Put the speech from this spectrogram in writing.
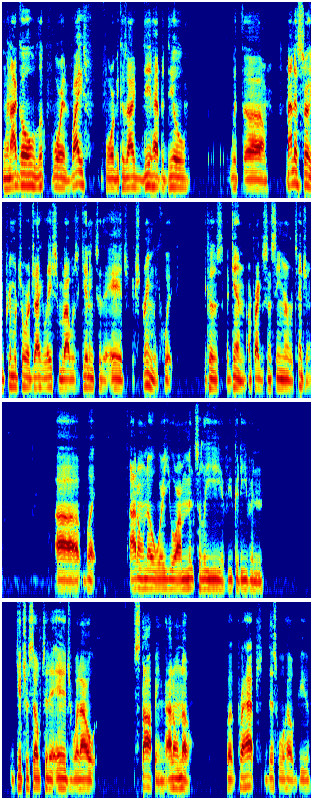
when I go look for advice for because I did have to deal with uh, not necessarily premature ejaculation, but I was getting to the edge extremely quick because again, I'm practicing semen retention. Uh, but I don't know where you are mentally, if you could even get yourself to the edge without stopping. I don't know. But perhaps this will help you,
